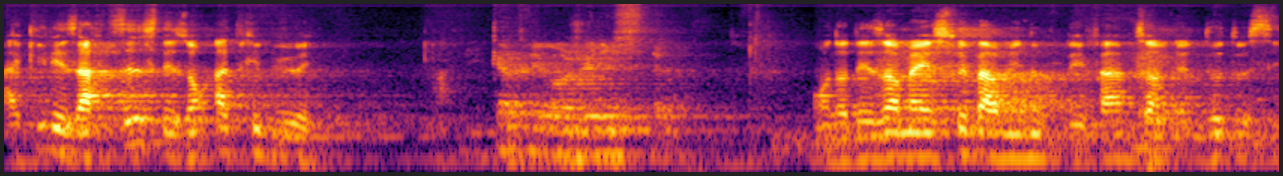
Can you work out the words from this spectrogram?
à qui les artistes les ont attribués? Les quatre évangélistes. On a des hommes instruits parmi nous, des femmes, sans aucun doute aussi.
